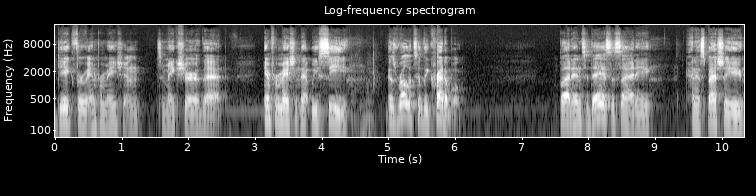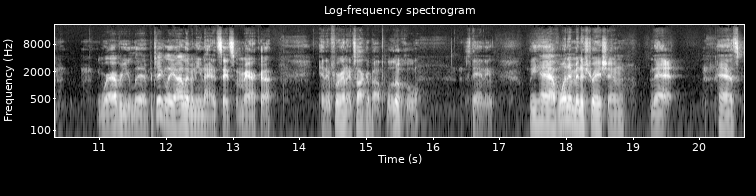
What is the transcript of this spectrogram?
dig through information to make sure that information that we see is relatively credible. But in today's society, and especially wherever you live, particularly I live in the United States of America, and if we're going to talk about political standing, we have one administration that has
